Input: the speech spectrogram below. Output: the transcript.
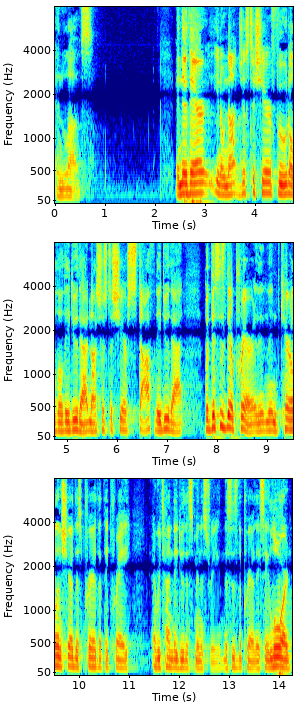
and loves. And they're there, you know, not just to share food, although they do that, not just to share stuff, they do that, but this is their prayer. And then Carolyn shared this prayer that they pray every time they do this ministry. This is the prayer. They say, Lord,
